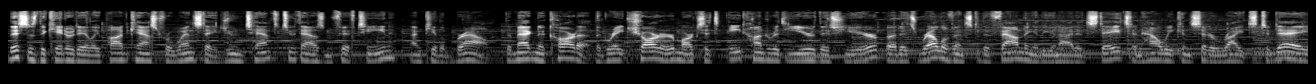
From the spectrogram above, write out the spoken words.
This is the Cato Daily Podcast for Wednesday, June 10th, 2015. I'm Caleb Brown. The Magna Carta, the Great Charter, marks its 800th year this year, but its relevance to the founding of the United States and how we consider rights today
